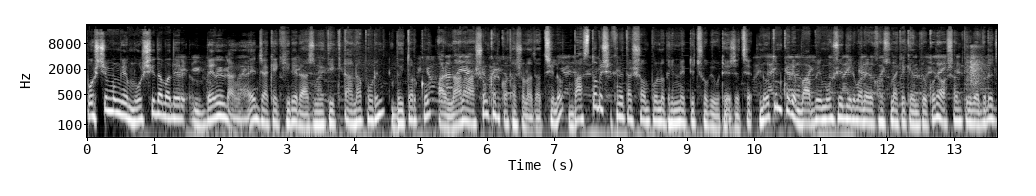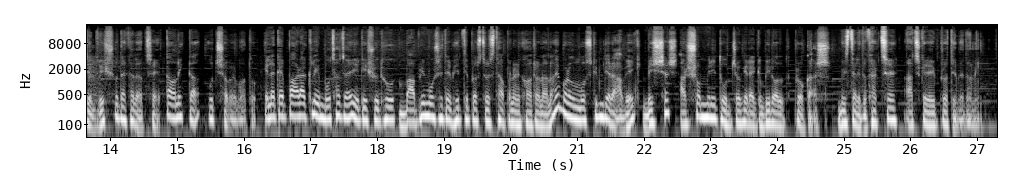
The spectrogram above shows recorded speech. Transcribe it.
পশ্চিমবঙ্গের মুর্শিদাবাদের বেলডাঙ্গায় যাকে ঘিরে রাজনৈতিক টানাপোড়েন বিতর্ক আর নানা আশঙ্কার কথা শোনা যাচ্ছিল বাস্তবে সেখানে তার সম্পূর্ণ ভিন্ন একটি ছবি উঠে এসেছে। নতুন করে বাবরি মসজিদ নির্মাণের ঘোষণাকে কেন্দ্র করে অশান্তির বদলে যে দৃশ্য দেখা যাচ্ছে তা অনেকটা উৎসবের মতো। এলাকায় পা রাখলেই বোঝা যায় এটি শুধু বাবরি মসজিদের ভিত্তিপ্রস্তর স্থাপনের ঘটনা নয় বরং মুসলিমদের আবেগ বিশ্বাস আর সম্মিলিত উদ্যোগের এক বিরল প্রকাশ। বিস্তারিত থাকছে আজকের এই প্রতিবেদনে।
